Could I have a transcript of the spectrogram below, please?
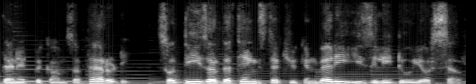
then it becomes a parody. So these are the things that you can very easily do yourself.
